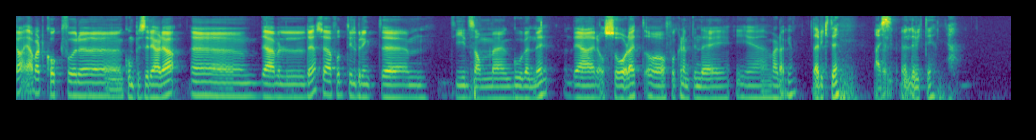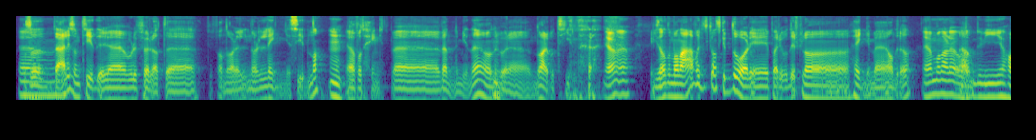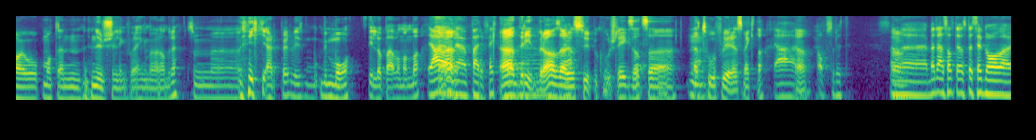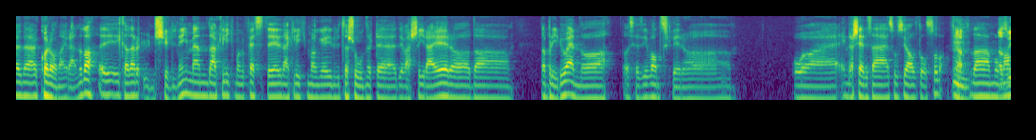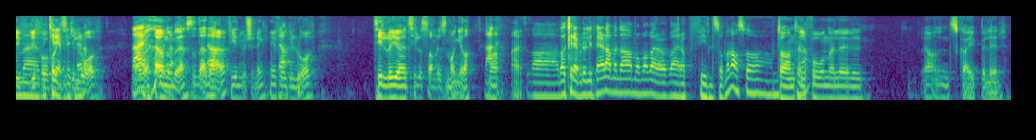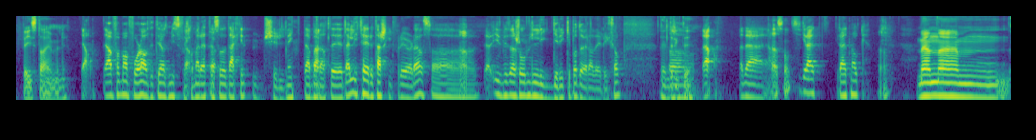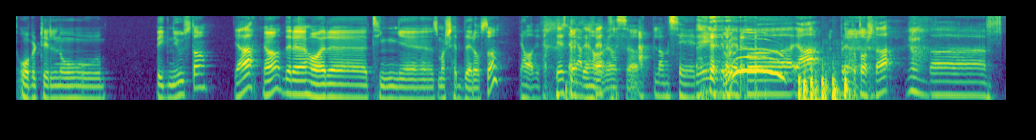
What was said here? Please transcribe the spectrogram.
Ja, jeg har vært kokk for uh, kompiser i helga. Uh, det er vel det, så jeg har fått tilbringt uh, tid sammen med gode venner. Det er også ålreit å få klemt inn det i, i hverdagen. Det er viktig. Nice. Veldig, veldig viktig. Altså, Eh, det er liksom tider hvor du føler at faen, nå er, det, nå er det lenge siden, da. mm. Jeg har fått hengt med vennene mine, og nå, bare, nå er det på tide. Ja, ja. Ikke sant? Man er faktisk ganske dårlig i perioder til å henge med andre. da Ja, man er det. Og Ja. vi har jo på en måte en, en unnskyldning for å henge med hverandre, som uh, hjelper. Vi, vi må stille opp her hver mandag. Ja, ja, det er perfekt. Ja, Dritbra. Og så er det jo superkoselig. ikke sant? Så det er to fluer i en smekk. da Ja, ja, Ja. absolutt. Men, ja. men det er sant, det er spesielt nå er det er koronagreiene. da. Ikke at det er noen unnskyldning, men det er ikke like mange fester, det er ikke like mange invitasjoner til diverse greier. Og da, da blir det jo enda hva skal jeg si, vanskeligere å, å engasjere seg sosialt også, da. Ja. Så da må Altså, vi, man vi eh, får faktisk ikke lov. Nei. Ja, noe med det. Så det, det er jo en fin unnskyldning. Vi får Ja. ikke lov til å, gjøre, til å samle så mange, da. Nei. Nei. Så da, da krever du litt mer, da, men da må man være, være oppfinnsomme. Da, så, Ta en telefon eller ja, Skype eller FaceTime eller ja. ja, for man får det alltid til å misforstå meg rett. Altså, det er ikke en unnskyldning. Det er bare at det, det er litt høyere terskel for å gjøre det. Så ja, invitasjonen ligger ikke på døra di, liksom. Helt Så, riktig. Ja, men det er Det er sant. greit, greit nok. Men um, over til noe big news, da. Ja, Ja, dere har uh, ting uh, som har skjedd, dere også? det har vi faktisk. Det er jævlig fett. altså. App-lansering. Det ble på, ja, ble på torsdag. Så,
